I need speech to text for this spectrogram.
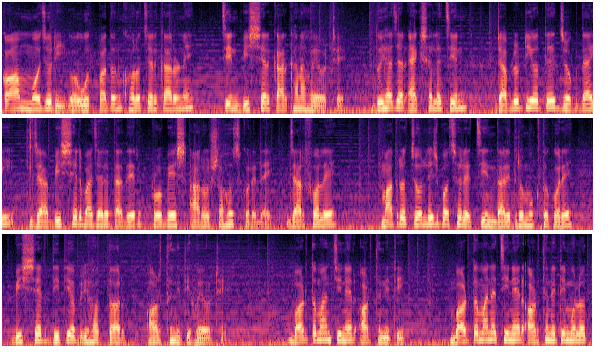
কম মজুরি ও উৎপাদন খরচের কারণে চীন বিশ্বের কারখানা হয়ে ওঠে। দুই হাজার এক সালে চীন ডাব্লিউটিওতে যোগ দেয়, যা বিশ্বের বাজারে তাদের প্রবেশ আরও সহজ করে দেয়। যার ফলে মাত্র চল্লিশ বছরে চীন দারিদ্র্যমুক্ত করে বিশ্বের দ্বিতীয় বৃহত্তর অর্থনীতি হয়ে ওঠে। বর্তমান চীনের অর্থনীতি। বর্তমানে চীনের অর্থনীতি মূলত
